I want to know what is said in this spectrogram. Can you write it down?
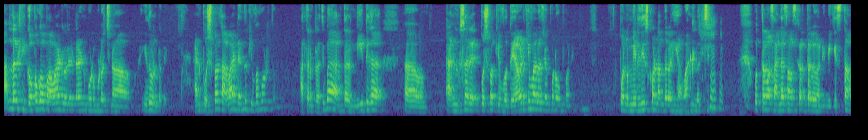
అందరికీ గొప్ప గొప్ప అవార్డులు రెండు రెండు మూడు మూడు వచ్చిన ఇది ఉంటుంది. అండ్ పుష్పకు అవార్డు ఎందుకు ఇవ్వకూడదు? అతని ప్రతిభ అంత నీట్గా అండ్ సరే పుష్పకి ఇవ్వద్దు ఎవరికి ఇవ్వాలో చెప్పు నువ్వు పోనీ. పోను మీరు తీసుకోండి అందరూ ఈ అవార్డులు వచ్చి. ఉత్తమ సంఘ సంస్కర్తలు అని మీకు ఇస్తాం.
